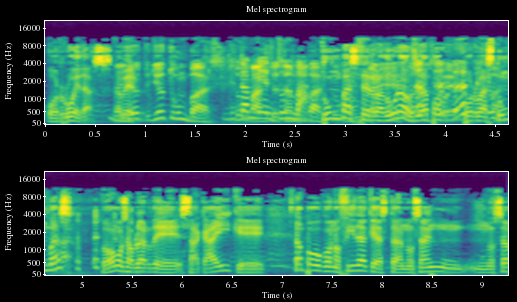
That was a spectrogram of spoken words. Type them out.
o ruedas? A No, ver. yo, yo tumbas. Yo tumbas, también, yo tumba. Tumbas, hombre. cerradura, ¿os da por, por las tumbas? Pues vamos a hablar de Sakai, que está un poco conocida, que hasta nos han, nos ha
